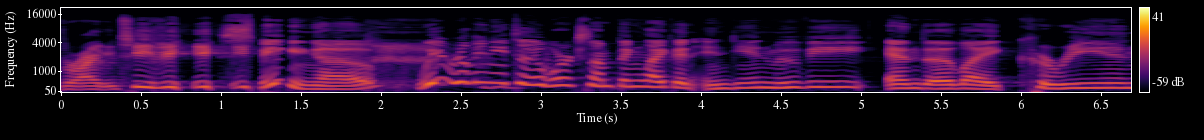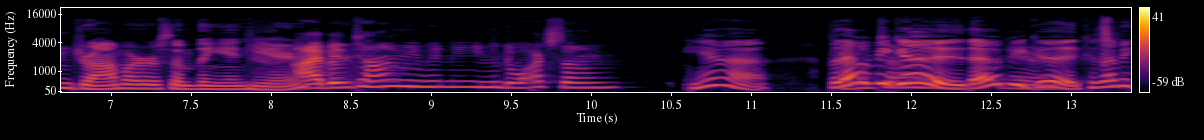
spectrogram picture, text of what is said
variety TV. Speaking of, we really need to work something like an Indian movie and a like Korean drama or something in here. I've been telling you, Whitney, you need to watch them. yeah. But that would be good. That would be Yeah. good because I mean,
